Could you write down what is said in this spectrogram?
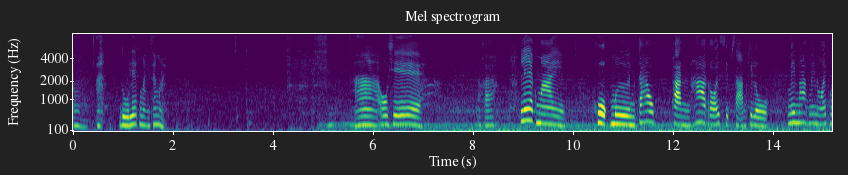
อืมอะดูเลขไม่สักหน่อยอ่าโอเคนะคะเลขไม่69,513กิโลไม่มากไม่น้อยพอ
